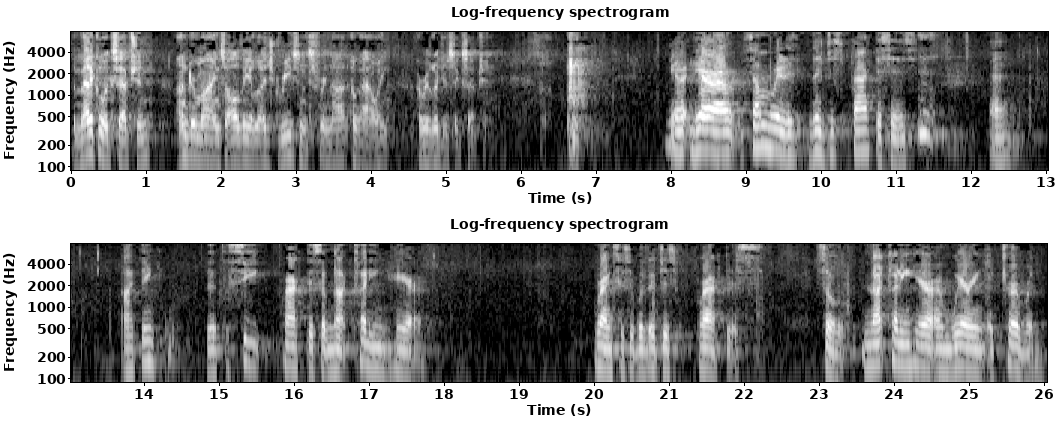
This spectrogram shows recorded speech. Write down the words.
The medical exception undermines all the alleged reasons for not allowing a religious exception. There, there are some religious practices uh, I think that the Sikh practice of not cutting hair ranks as a religious practice. So not cutting hair and wearing a turban,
